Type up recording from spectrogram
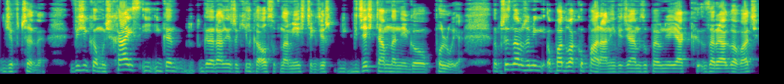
dziewczyny. Wisi komuś hajs i, i generalnie, że kilka osób na mieście gdzieś, gdzieś tam na niego poluje. No przyznam, że mi opadła kopara, nie wiedziałem zupełnie jak zareagować.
